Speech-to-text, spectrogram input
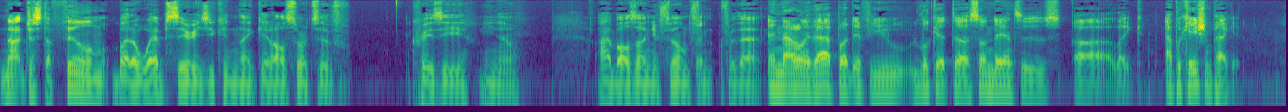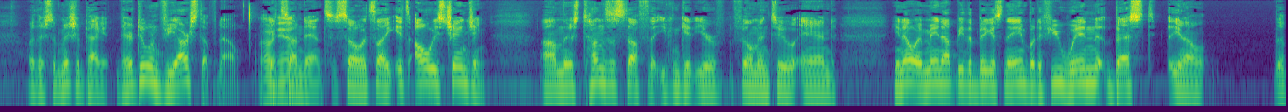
not just a film, but a web series, you can like get all sorts of crazy, you know, eyeballs on your film for, for that. And not only that, but if you look at uh, Sundance's uh, like application packet or their submission packet, they're doing VR stuff now Oh, at yeah. Sundance. So it's like it's always changing. Um, there's tons of stuff that you can get your film into, and you know it may not be the biggest name, but if you win best, you know, the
